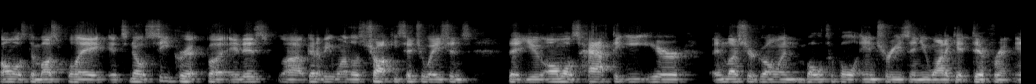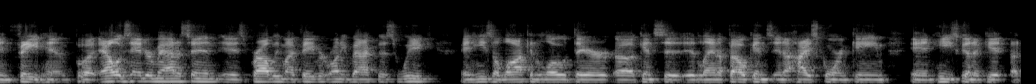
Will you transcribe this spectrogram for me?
almost a must play. It's no secret, but it is uh, going to be one of those chalky situations that you almost have to eat here unless you're going multiple entries and you want to get different and fade him. But Alexander Mattison is probably my favorite running back this week. And he's a lock and load there uh, against the Atlanta Falcons in a high scoring game. And he's going to get a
